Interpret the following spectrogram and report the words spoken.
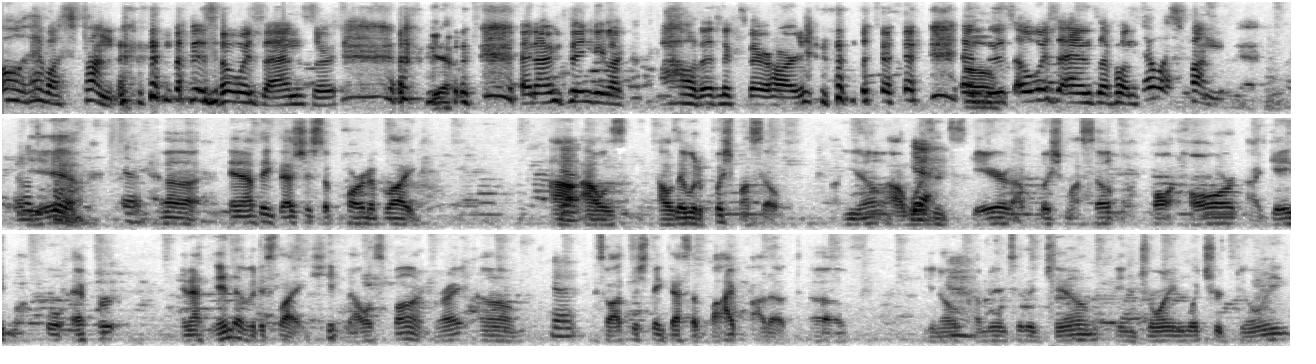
Oh, that was fun. that is always the answer. Yeah. and I'm thinking like, wow, that looks very hard. and um, there's always the answer from that was fun. That was yeah. yeah. Uh, and I think that's just a part of like, I, yeah. I was I was able to push myself. You know, I wasn't scared. I pushed myself. I fought hard. I gave my full effort and at the end of it, it's like, shit, that was fun, right? Um, yeah. So I just think that's a byproduct of, you know, coming into the gym, enjoying what you're doing,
